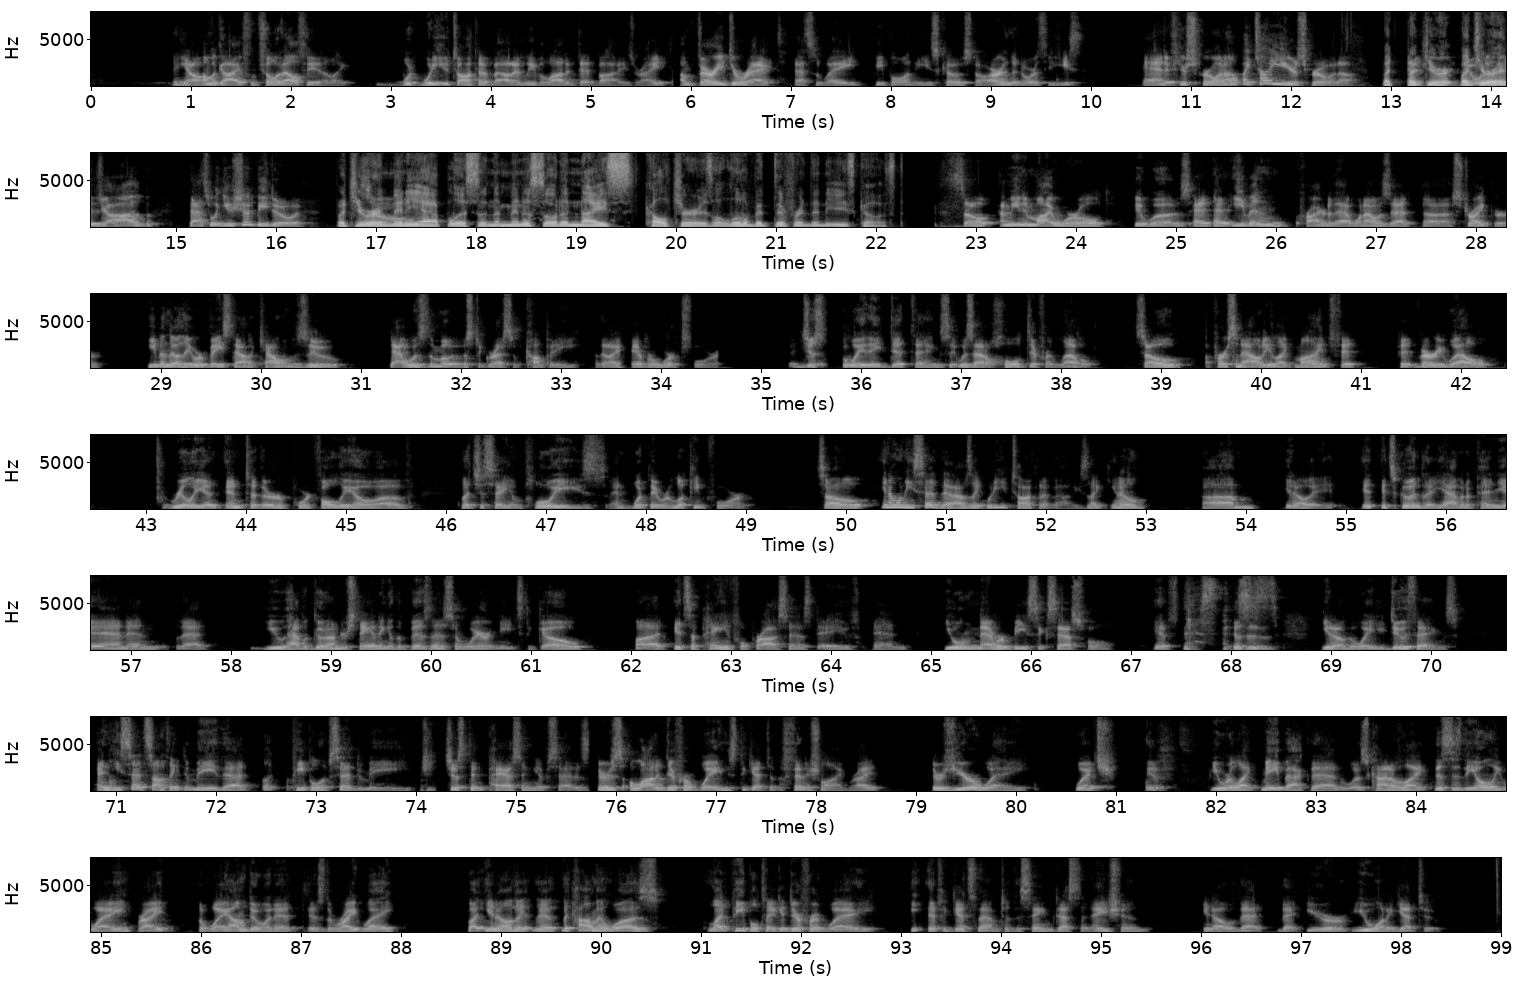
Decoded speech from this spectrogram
you know, I'm a guy from Philadelphia. Like what, what are you talking about? I leave a lot of dead bodies, right? I'm very direct. That's the way people on the East Coast are in the Northeast. And if you're screwing up, I tell you you're screwing up. But but you're, you're but you're a job. That's what you should be doing. But you're so, in Minneapolis, and the Minnesota nice culture is a little bit different than the East Coast. So, I mean, in my world, it was, and, and even prior to that, when I was at uh, Stryker, even though they were based out of Kalamazoo, that was the most aggressive company that I ever worked for. Just the way they did things, it was at a whole different level. So a personality like mine fit fit very well, really in, into their portfolio of, let's just say, employees and what they were looking for. So you know, when he said that, I was like, "What are you talking about?" He's like, "You know, um, you know, it, it, it's good that you have an opinion and that you have a good understanding of the business and where it needs to go. But it's a painful process, Dave, and you will never be successful if this, this is, you know, the way you do things. And he said something to me that people have said to me, just in passing, have said is there's a lot of different ways to get to the finish line, right? There's your way, which if you were like me back then was kind of like, this is the only way, right? The way I'm doing it is the right way. But you know, the, the, the comment was let people take a different way if it gets them to the same destination, you know, that that you're you want to get to.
